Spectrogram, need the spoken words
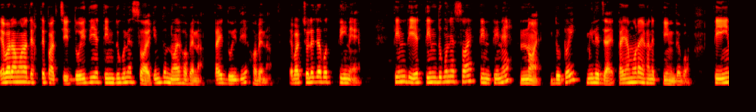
এবার আমরা দেখতে পাচ্ছি দুই দিয়ে তিন দুগুণে ছয়, কিন্তু নয় হবে না, তাই দুই দিয়ে হবে না। এবার চলে যাব তিনে তিন দিয়ে তিন দুগুণে ছয়, তিন তিনে নয়, দুটোই মিলে যায়, তাই আমরা এখানে তিন দেব। তিন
